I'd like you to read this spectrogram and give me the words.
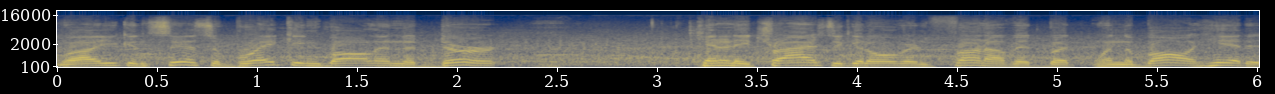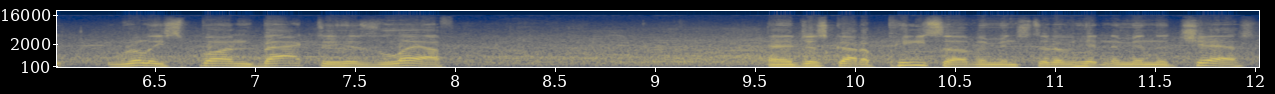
Well, you can see it's a breaking ball in the dirt. Kennedy tries to get over in front of it, but when the ball hit, it really spun back to his left. And it just got a piece of him instead of hitting him in the chest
